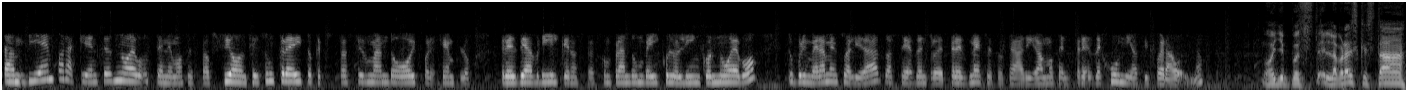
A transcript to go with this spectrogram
También para clientes nuevos tenemos esta opción. Si es un crédito que tú estás firmando hoy, por ejemplo, 3 de abril, que nos estás comprando un vehículo Lincoln nuevo, tu primera mensualidad va a ser dentro de tres meses, o sea, digamos el 3 de junio si fuera hoy, ¿no? Oye, pues eh, la verdad es que está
